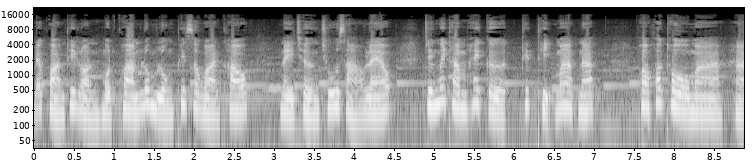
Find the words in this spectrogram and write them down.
และความที่หล่อนหมดความลุ่มหลงพิศวาสเขาในเชิงชู้สาวแล้ว จึงไม่ทำให้เกิดทิฏฐิมากนัก พอเขาโทรมาหา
